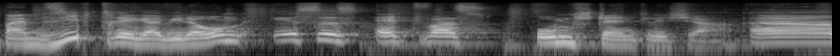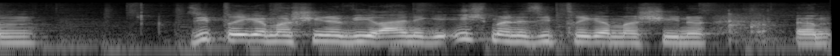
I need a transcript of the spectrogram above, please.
Beim Siebträger wiederum ist es etwas umständlicher. Ähm, Siebträgermaschine, wie reinige ich meine Siebträgermaschine? Ähm,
